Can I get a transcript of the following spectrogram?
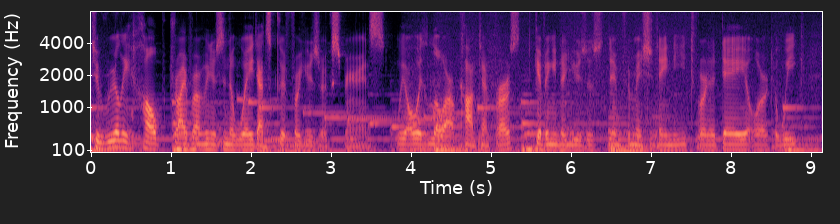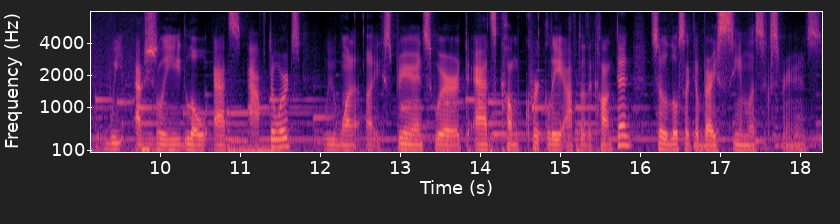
to really help drive revenues in a way that's good for user experience. We always load our content first, giving the users the information they need for the day or the week. We actually load ads afterwards. We want an experience where the ads come quickly after the content, so it looks like a very seamless experience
